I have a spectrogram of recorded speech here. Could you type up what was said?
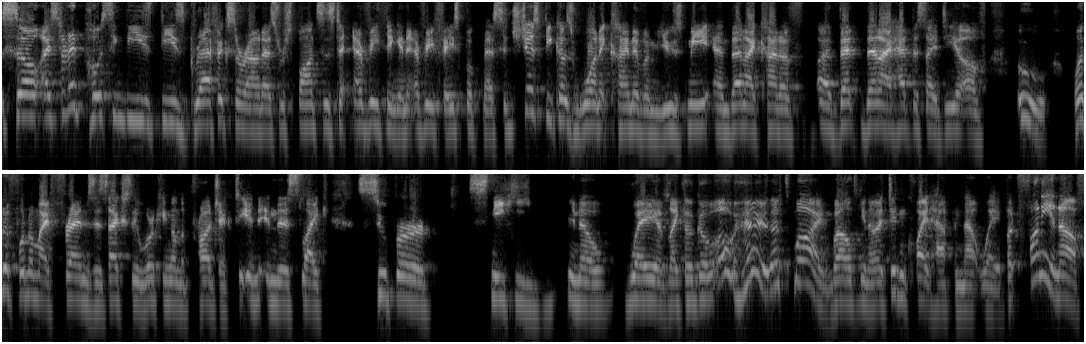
so, I started posting these these graphics around as responses to everything in every Facebook message, just because one, it kind of amused me, and then I kind of uh, that then I had this idea of, ooh, what if one of my friends is actually working on the project in in this like super sneaky, you know, way of like they'll go, "Oh, hey, that's mine." Well, you know, it didn't quite happen that way. But funny enough,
